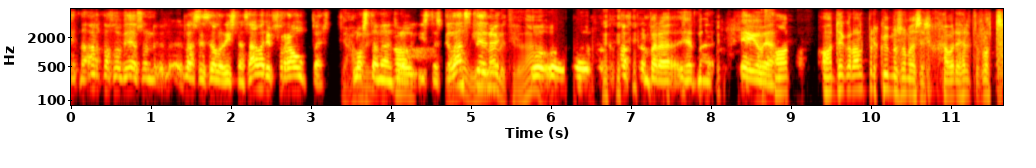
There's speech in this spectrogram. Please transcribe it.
hérna, Arnar Þó Viðarsson landsliðstjólar Íslands, það væri frábært. Já, losta með hann frá íslenska í það. og, og, og, og Tottenham bara hérna, eiga við hann. Og, hann tekur Albert Guðmundsson með sér. Það væri heldur flott.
